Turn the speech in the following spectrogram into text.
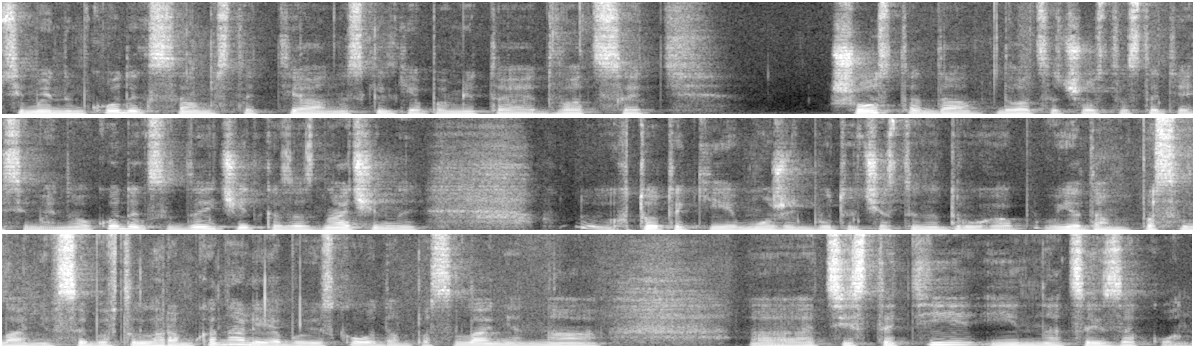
Сімейним кодексом стаття, наскільки я пам'ятаю, 26 да, 26 стаття Сімейного кодексу, де чітко зазначені, хто такі можуть бути частина друга. Я дам посилання в себе в телеграм-каналі, я обов'язково дам посилання на е, ці статті і на цей закон.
